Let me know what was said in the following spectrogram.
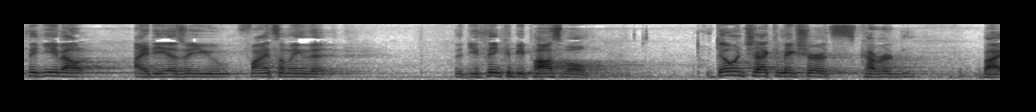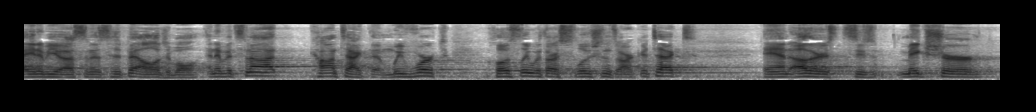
thinking about ideas or you find something that, that you think could be possible, go and check and make sure it's covered by AWS and is HIPAA eligible. And if it's not, contact them. We've worked closely with our solutions architect and others to make sure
